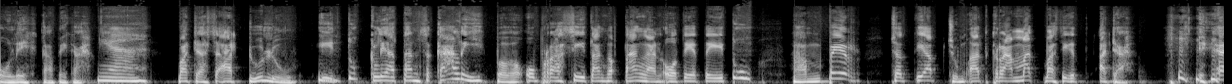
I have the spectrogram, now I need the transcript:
oleh KPK Ya. pada saat dulu itu kelihatan sekali bahwa operasi tangkap tangan OTT itu hampir setiap Jumat keramat pasti ada. Ya,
